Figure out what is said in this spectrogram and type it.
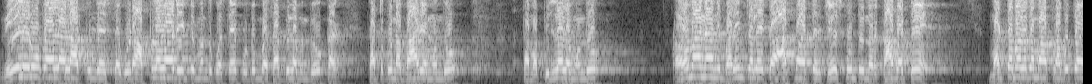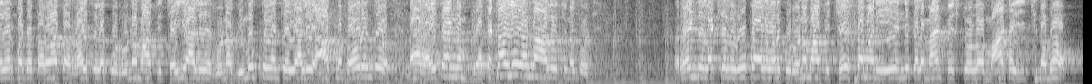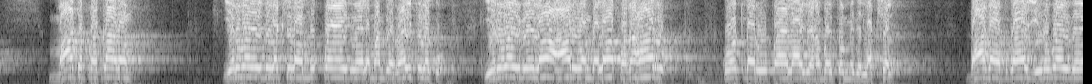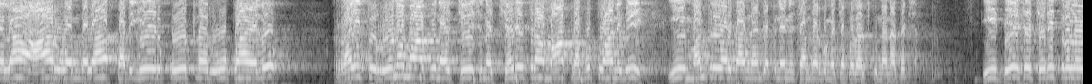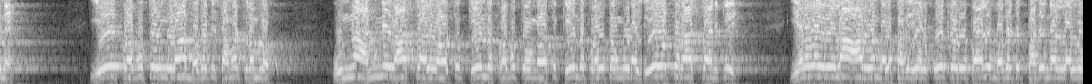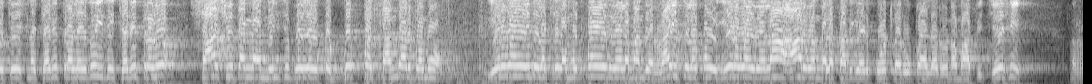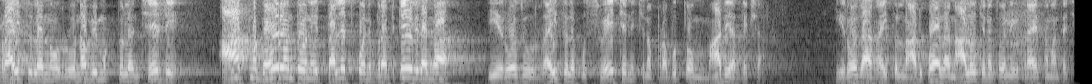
వేల రూపాయల అలా అప్పులు చేస్తే కూడా అప్పులవాడి ఇంటి ముందుకు వస్తే కుటుంబ సభ్యుల ముందు కట్టుకున్న భార్య ముందు తమ పిల్లల ముందు అవమానాన్ని భరించలేక ఆత్మహత్యలు చేసుకుంటున్నారు కాబట్టే మొట్టమొదట మా ప్రభుత్వం ఏర్పడ్డ తర్వాత రైతులకు రుణమాఫీ చేయాలి రుణ విముక్తులను చేయాలి ఆత్మ గౌరవంతో నా రైతాంగం బ్రతకాలి అన్న ఆలోచనతోటి రెండు లక్షల రూపాయల వరకు రుణమాఫీ చేస్తామని ఏ ఎన్నికల మేనిఫెస్టోలో మాట ఇచ్చినమో మాట ప్రకారం ఇరవై ఐదు లక్షల ముప్పై ఐదు వేల మంది రైతులకు ఇరవై వేల ఆరు వందల పదహారు కోట్ల రూపాయల ఎనభై తొమ్మిది లక్షలు. దాదాపుగా ఇరవై వేల ఆరు వందల పదిహేడు కోట్ల రూపాయలు రైతు రుణమాఫీ చేసిన చరిత్ర మా ప్రభుత్వానిది. ఈ మంత్రివర్గాన్ని అని చెప్పి నేను ఈ సందర్భంగా చెప్పదలుచుకున్నాను అధ్యక్ష. ఈ దేశ చరిత్రలోనే ఏ ప్రభుత్వం కూడా మొదటి సంవత్సరంలో ఉన్న అన్ని రాష్ట్రాలు కావచ్చు కేంద్ర ప్రభుత్వం కావచ్చు కేంద్ర ప్రభుత్వం కూడా ఏ ఒక్క రాష్ట్రానికి ఇరవై వేల ఆరు వందల పదిహేడు కోట్ల రూపాయలు మొదటి పది నెలల్లో చేసిన చరిత్ర లేదు. ఇది చరిత్రలో శాశ్వతంగా నిలిచిపోయే ఒక గొప్ప సందర్భము. ఇరవై ఐదు లక్షల ముప్పై ఐదు వేల మంది రైతులకు ఇరవై వేల ఆరు వందల పదిహేడు కోట్ల రూపాయల రుణమాఫీ చేసి రైతులను రుణ విముక్తులను చేసి ఆత్మ గౌరవంతో తలెత్తుకొని బ్రతికే విధంగా ఈ రోజు రైతులకు స్వేచ్ఛనిచ్చిన ప్రభుత్వం మాది అధ్యక్ష. ఈ రోజు ఆ రైతులను ఆదుకోవాలన్న ఆలోచనతోని ప్రయత్నం అంతా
